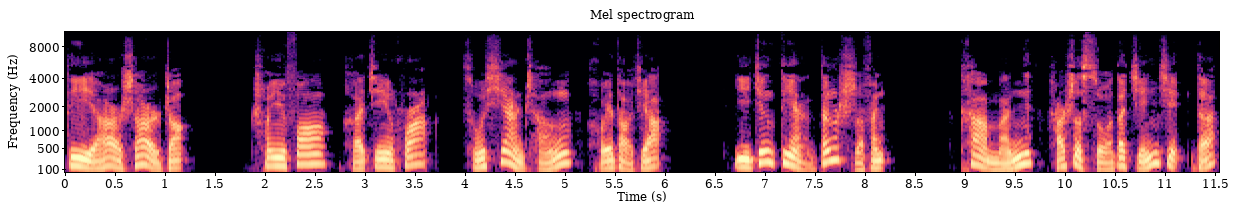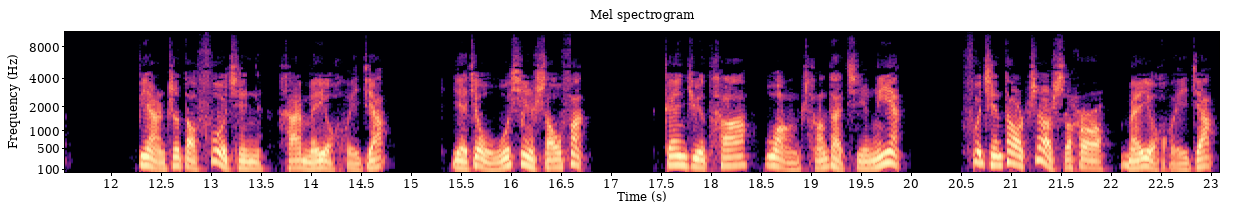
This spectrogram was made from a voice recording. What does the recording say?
第二十二章，春芳和金花从县城回到家，已经点灯时分，看门还是锁得紧紧的，便知道父亲还没有回家，也就无心烧饭。根据他往常的经验，父亲到这时候没有回家，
